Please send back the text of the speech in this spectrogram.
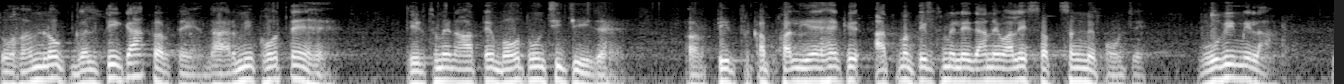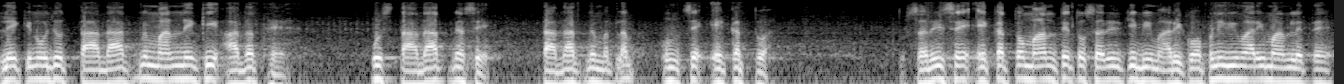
तो हम लोग गलती क्या करते हैं? धार्मिक होते हैं, तीर्थ में नहाते बहुत ऊँची चीज़ है। और तीर्थ का फल यह है कि आत्म तीर्थ में ले जाने वाले सत्संग में पहुँचे, वो भी मिला। लेकिन वो जो तादाद में मानने की आदत है, उस तादाद में से तादाद में मतलब उनसे एकत्व। तो शरीर से एकत्व तो मानते तो शरीर की बीमारी को अपनी बीमारी मान लेते हैं।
